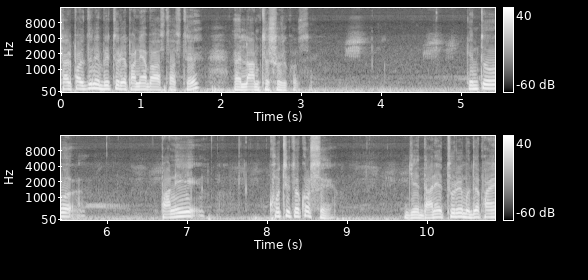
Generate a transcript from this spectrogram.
চার পাঁচ দিনের ভিতরে পানি আবার আস্তে আস্তে নামতে শুরু করছে। কিন্তু পানি ক্ষতি তো করছে। যে ধানের তুরের মধ্যে পানি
